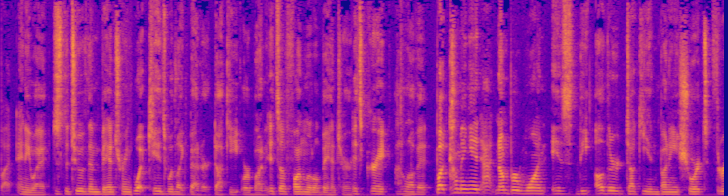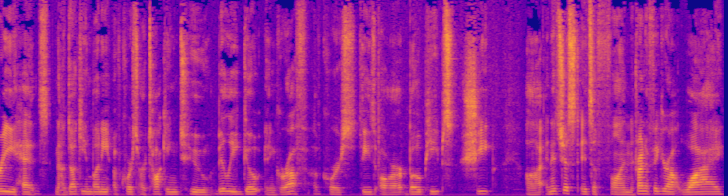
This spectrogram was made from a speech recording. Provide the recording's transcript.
But anyway, just the two of them bantering what kids would like better, Ducky or Bunny. It's a fun little banter. It's great. I love it. But coming in at number one is the other Ducky and Bunny short, Three Heads. Now, Ducky and Bunny, of course, are talking to Billy, Goat, and Gruff. Of course, these are Bo Peep's sheep. Uh, and it's just, it's a fun trying to figure out why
